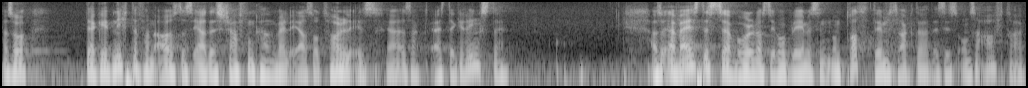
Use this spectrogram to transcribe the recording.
Also der geht nicht davon aus, dass er das schaffen kann, weil er so toll ist. Ja, er sagt, er ist der Geringste. Also er weiß das sehr wohl, was die Probleme sind. Und trotzdem sagt er, das ist unser Auftrag.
